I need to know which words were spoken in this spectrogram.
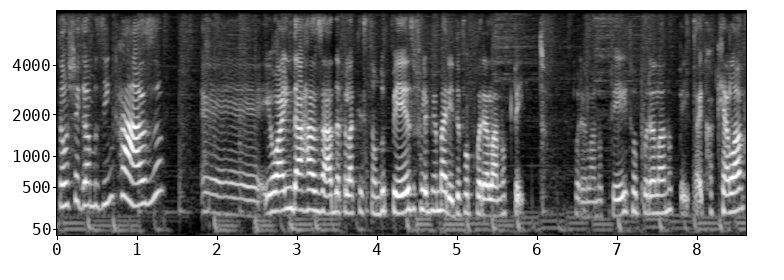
Então chegamos em casa, é, eu ainda arrasada pela questão do peso, falei meu marido, eu vou pôr ela no peito. Vou pôr ela no peito, vou pôr ela no peito. Aí com aquela,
